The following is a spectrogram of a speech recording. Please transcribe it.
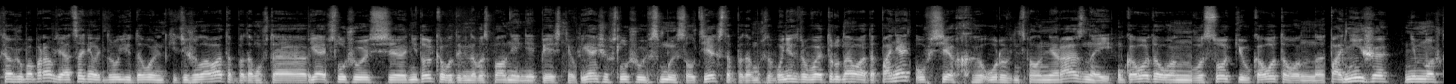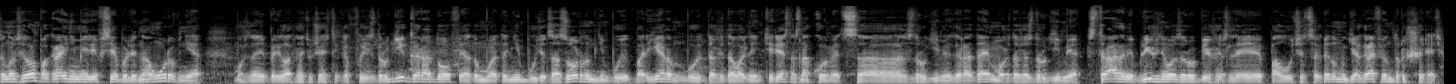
Скажу по правде, оценивать других довольно-таки тяжеловато, потому что я вслушиваюсь не только вот именно в исполнение песни, я еще вслушиваю в смысл текста, потому что у некоторых бывает трудновато понять, у всех уровень исполнения разный, у кого-то он высокий, у кого-то он пониже немножко, но все равно, по крайней мере, все были на уровне. Можно и приглашать участников из других городов, я думаю, это не будет зазорным, не будет барьером, будет даже довольно интересно знакомиться с другими городами, может даже с другими странами ближнего зарубежья, если получится. Я думаю, географию надо расширять.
